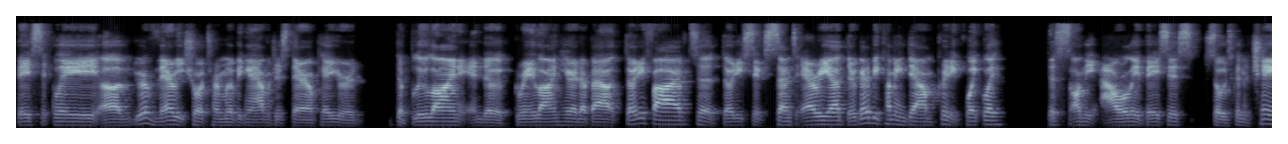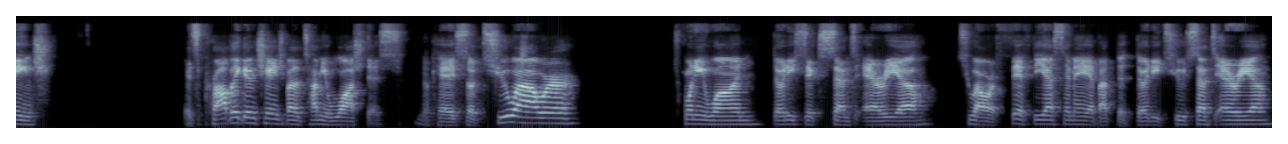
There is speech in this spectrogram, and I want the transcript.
Basically, uh, your very short-term moving averages there, okay? Your the blue line and the gray line here at about 35 to 36 cents area. They're going to be coming down pretty quickly. This is on the hourly basis, so it's going to change. It's probably going to change by the time you watch this. Okay, so two hour, 21, 36 cents area, two hour 50 SMA about the 32 cents area.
